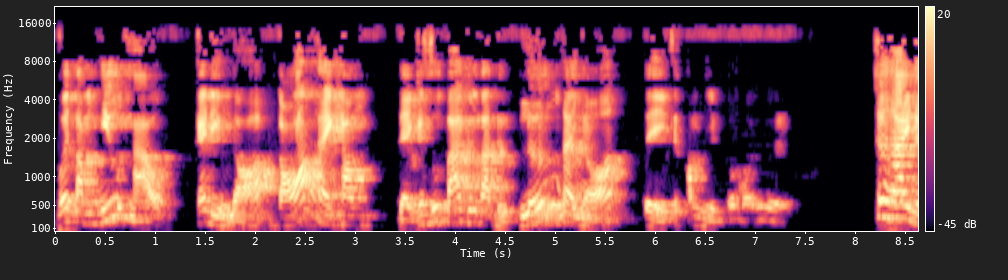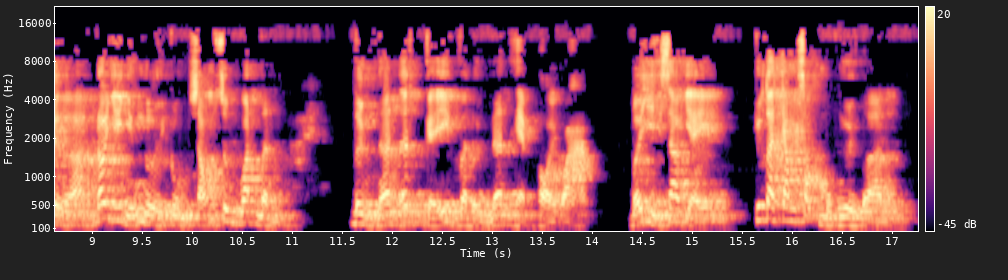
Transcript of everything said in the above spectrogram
với tâm hiếu thảo, cái điều đó có hay không, để cái phước báo chúng ta được lớn hay nhỏ thì cái tâm niệm của mọi người. Thứ hai nữa, đối với những người cùng sống xung quanh mình, đừng nên ích kỷ và đừng nên hẹp hòi quá. Bởi vì sao vậy? Chúng ta chăm sóc một người bệnh,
